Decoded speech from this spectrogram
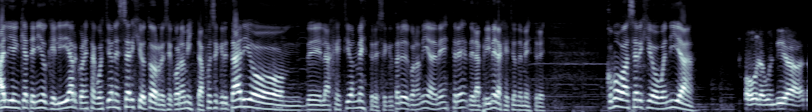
Alguien que ha tenido que lidiar con esta cuestión es Sergio Torres, economista. Fue secretario mm, de la gestión Mestre, secretario de Economía de Mestre, de la primera gestión de Mestre. ¿Cómo va Sergio? Buen día. Hola, buen día,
